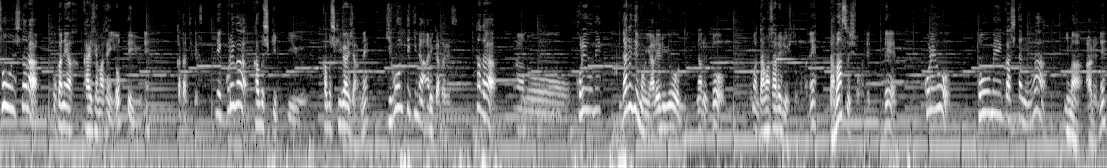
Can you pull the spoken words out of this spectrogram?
損したらお金は返せませんよっていうね、形です。で、これが株式っていう、株式会社のね、基本的なあり方です。ただ、あのこれをね、誰でもやれるようになると、まあ、騙される人とかね、騙す人が出るので、これを透明化したのが、今あるね、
